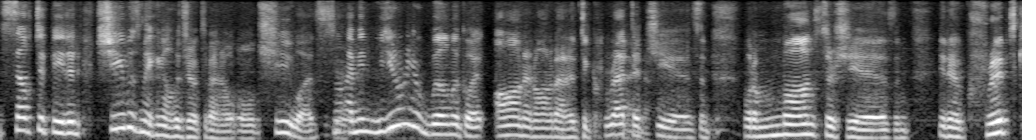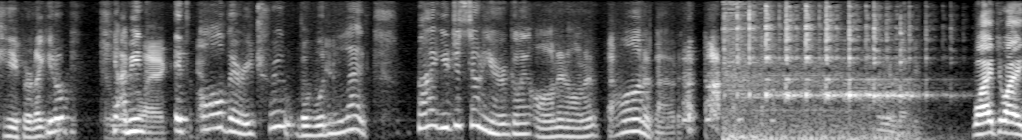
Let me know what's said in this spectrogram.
self-defeated. She was making all the jokes about how old she was. So, I mean, you don't hear Wilma going on and on about how decrepit she is and what a monster she is, and you know, crypt keeper. Like you don't. The I mean, leg, it's yeah. all very true. The wooden leg, but you just don't hear her going on and on and on about it. I would love you. Why do I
